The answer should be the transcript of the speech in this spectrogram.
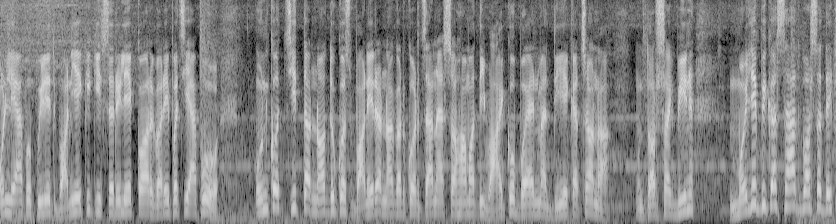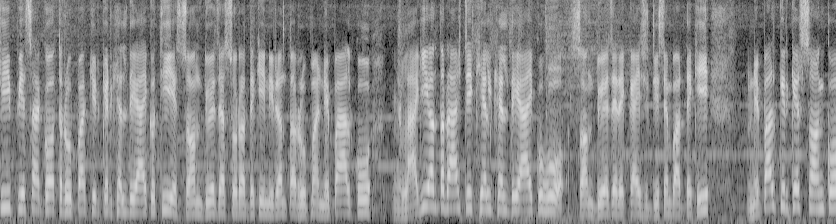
उनले आफू पीडित भनिएकी किशोरीले कर गरेपछि आफू उनको चित्त नदुखोस् भनेर नगरकोट जान सहमति भएको बयानमा दिएका छन्। दर्शकबिन मैले विगत सात वर्षदेखि पेसागत रूपमा क्रिकेट खेल्दै आएको थिएँ। सन् दुई हजार सोह्रदेखि निरन्तर रूपमा नेपालको लागि अन्तर्राष्ट्रिय खेल खेल्दै आएको हो। सन् दुई हजार एक्काइस डिसेम्बरदेखि नेपाल क्रिकेट सङ्घको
